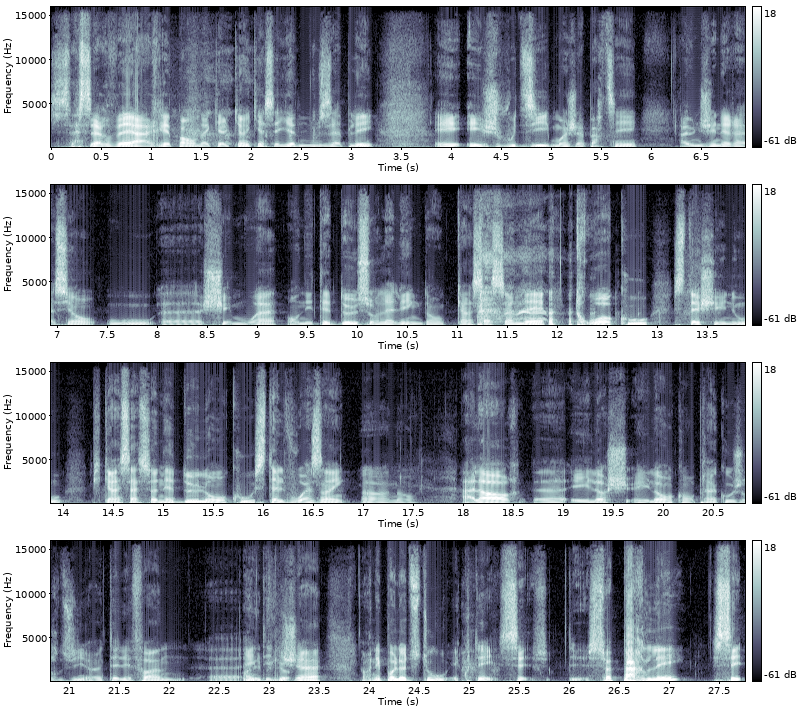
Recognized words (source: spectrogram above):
ça servait à répondre à quelqu'un qui essayait de nous appeler. Et, et je vous dis, moi j'appartiens à une génération où, euh, chez moi, on était deux sur la ligne. Donc, quand ça sonnait trois coups, c'était chez nous. Puis quand ça sonnait deux longs coups, c'était le voisin. Ah non. Alors, euh, et, là, et là, on comprend qu'aujourd'hui, un téléphone euh, intelligent, on n'est pas là du tout. Écoutez, se parler, c'est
